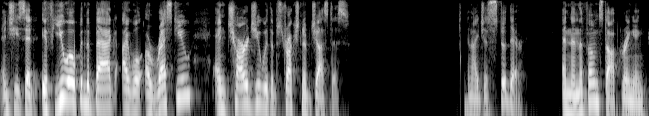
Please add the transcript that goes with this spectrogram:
And she said, If you open the bag, I will arrest you and charge you with obstruction of justice. And I just stood there. And then the phone stopped ringing,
